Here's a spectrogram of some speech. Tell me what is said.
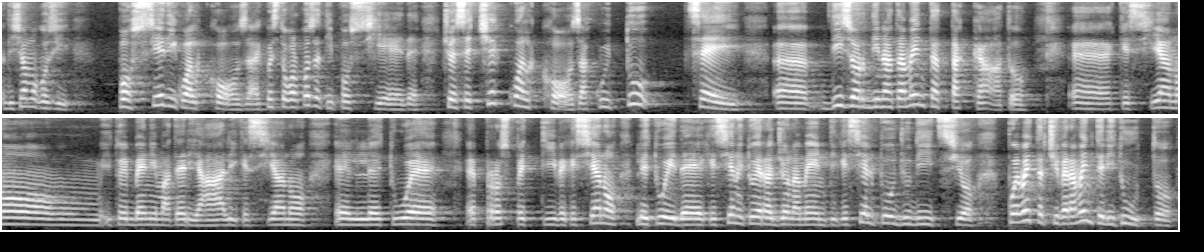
diciamo così, possiedi qualcosa e questo qualcosa ti possiede, cioè se c'è qualcosa a cui tu sei eh, disordinatamente attaccato, eh, che siano um, i tuoi beni materiali, che siano eh, le tue eh, prospettive, che siano le tue idee, che siano i tuoi ragionamenti, che sia il tuo giudizio, puoi metterci veramente di tutto.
